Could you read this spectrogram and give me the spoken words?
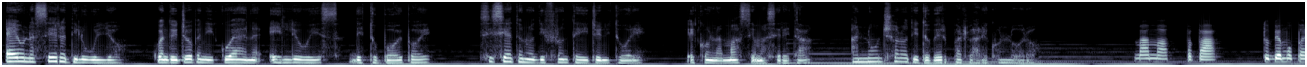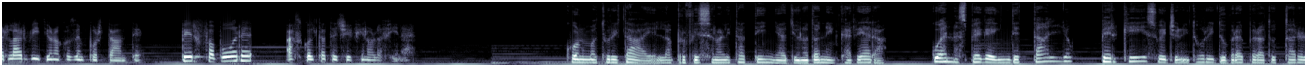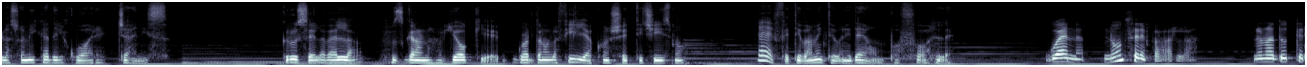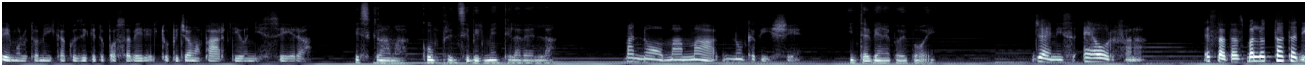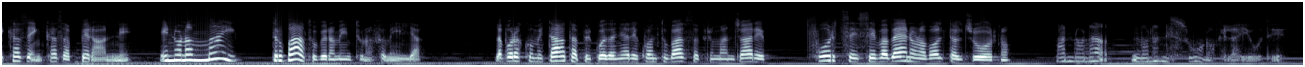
È una sera di luglio, quando i giovani Gwen e Lewis, detto Boy Boy, si siedono di fronte ai genitori e con la massima serietà annunciano di dover parlare con loro. Mamma, papà, dobbiamo parlarvi di una cosa importante. Per favore, ascoltateci fino alla fine. Con maturità e la professionalità degna di una donna in carriera, Gwen spiega in dettaglio perché i suoi genitori dovrebbero adottare la sua amica del cuore, Janice. Cruz e Lavella sgranano gli occhi e guardano la figlia con scetticismo. È effettivamente un'idea un po' folle. Gwen, non se ne parla. Non adotteremo la tua amica così che tu possa avere il tuo pigiama party ogni sera, esclama comprensibilmente Lavella. Ma no, mamma, non capisci, interviene poi poi. Janice è orfana. È stata sballottata di casa in casa per anni e non ha mai trovato veramente una famiglia. Lavora come tata per guadagnare quanto basta per mangiare, forse se va bene una volta al giorno, ma non ha, non ha nessuno che l'aiuti.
